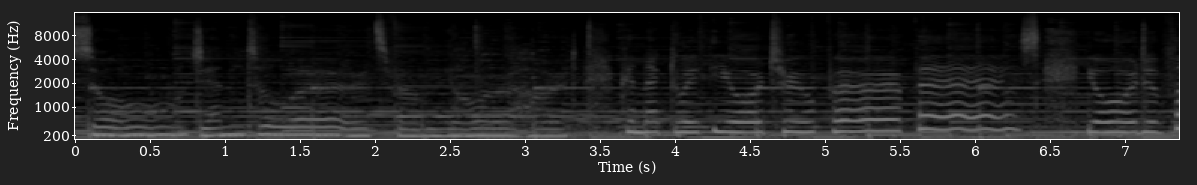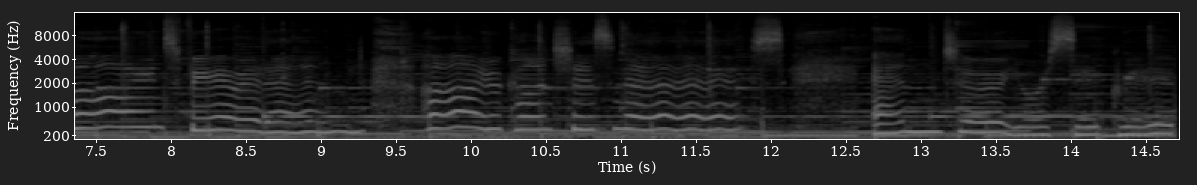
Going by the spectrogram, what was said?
soul, gentle words from your heart. Connect with your true purpose, your divine spirit and higher consciousness. Enter your sacred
